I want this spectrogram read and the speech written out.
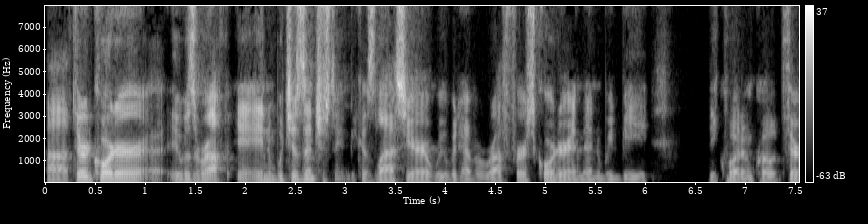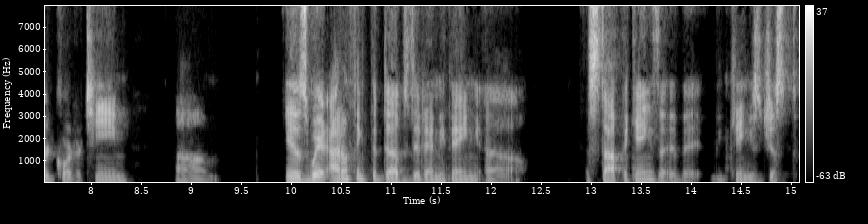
Uh, third quarter, uh, it was rough, and which is interesting because last year we would have a rough first quarter and then we'd be the quote unquote third quarter team. Um, it was weird. I don't think the Dubs did anything uh, to stop the Kings. The, the, Kings just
